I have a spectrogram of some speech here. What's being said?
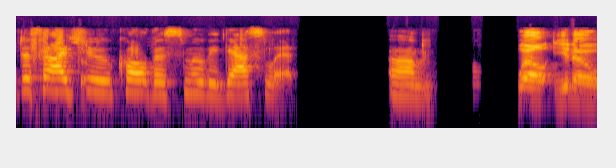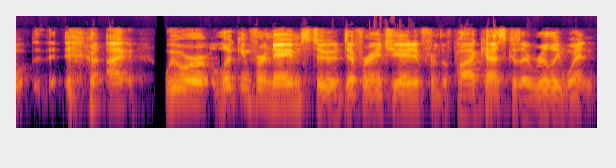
decide so. to call this movie Gaslit? Um, well, you know, I we were looking for names to differentiate it from the podcast because I really went,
